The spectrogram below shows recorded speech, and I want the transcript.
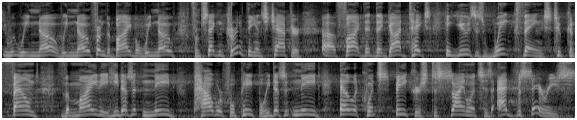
We know, we know from the Bible, we know from Second Corinthians chapter uh, 5 that, that God takes, he uses weak things to confound the mighty. He doesn't need powerful people, he doesn't need eloquent speakers to silence his adversaries.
